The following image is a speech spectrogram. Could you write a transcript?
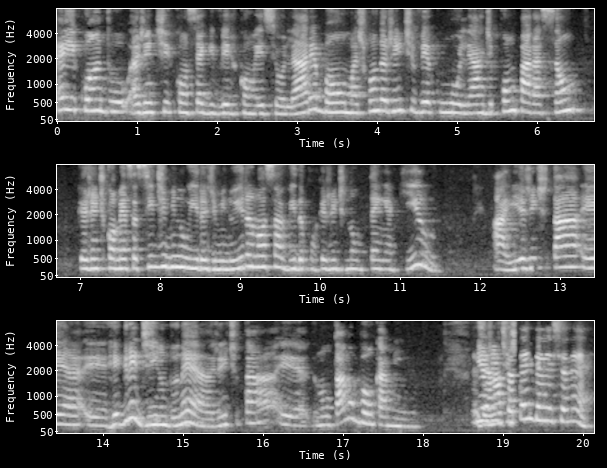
É, e quando a gente consegue ver com esse olhar, é bom, mas quando a gente vê com um olhar de comparação, que a gente começa a se diminuir, a diminuir a nossa vida porque a gente não tem aquilo, aí a gente está é, é, regredindo, né? A gente tá, é, não está no bom caminho. e é a, gente... nossa tendência, né?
